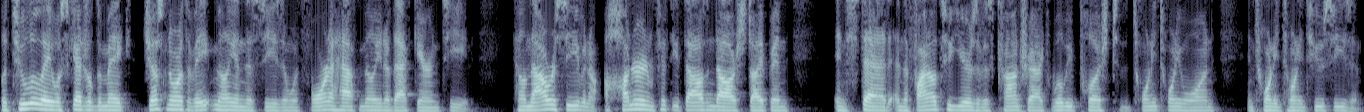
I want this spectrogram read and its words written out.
Lotulelei was scheduled to make just north of eight million this season, with four and a half million of that guaranteed. He'll now receive an $150,000 stipend instead, and the final two years of his contract will be pushed to the 2021 and 2022 season.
